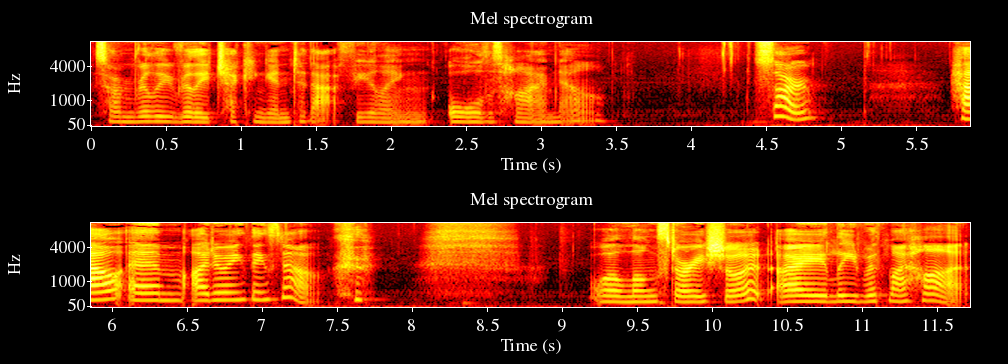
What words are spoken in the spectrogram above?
So I'm really, really checking into that feeling all the time now. So, how am I doing things now? Well, long story short, I lead with my heart.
